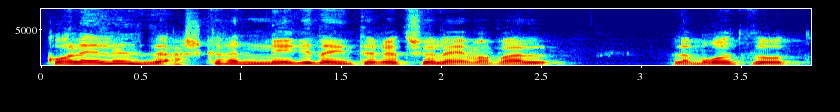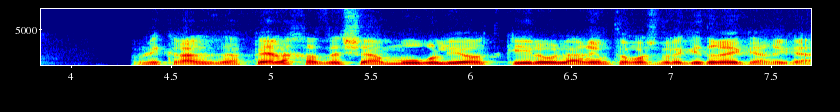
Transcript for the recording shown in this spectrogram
כל אלה זה אשכרה נגד האינטרס שלהם אבל למרות זאת נקרא לזה הפלח הזה שאמור להיות כאילו להרים את הראש ולהגיד רגע רגע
